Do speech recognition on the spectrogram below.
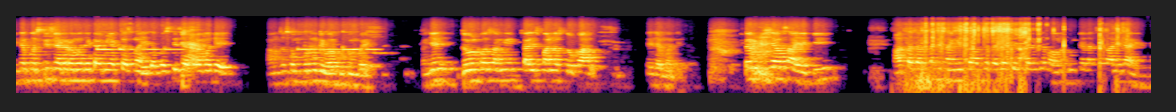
की त्या पस्तीस एकरामध्ये काय मी एकटाच नाही. त्या पस्तीस एकरामध्ये आमचं संपूर्ण दिवाळ कुटुंब आहे. म्हणजे जवळपास आम्ही चाळीस पन्नास लोक आहोत त्याच्यामध्ये. तर विषय असा आहे की आता दत्ताने सांगितलं आमच्या सगळ्या शेतकऱ्यांच्या भावना तुमच्या लक्षात आलेल्या आहेत.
